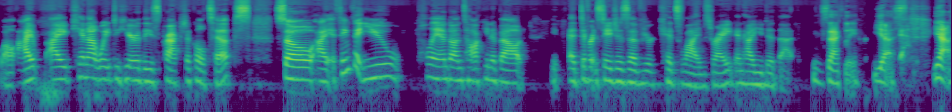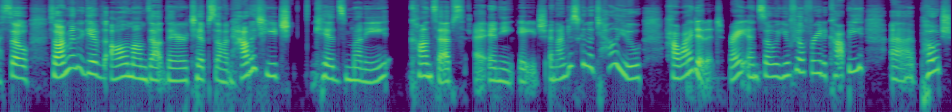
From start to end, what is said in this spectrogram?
Well, I I cannot wait to hear these practical tips. So I think that you planned on talking about at different stages of your kids' lives, right? And how you did that. Exactly. Yes. Yeah. yeah. So so I'm going to give all the moms out there tips on how to teach kids money concepts at any age. And I'm just going to tell you how I did it, right? And so you feel free to copy, uh, poach,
